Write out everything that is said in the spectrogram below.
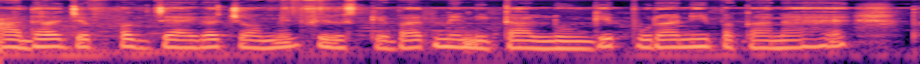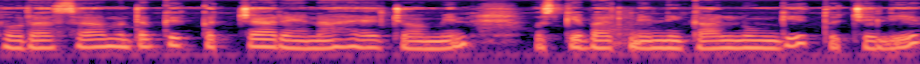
आधा जब पक जाएगा चाउमीन, फिर उसके बाद मैं निकाल लूँगी। पूरा नहीं पकाना है थोड़ा सा मतलब कि कच्चा रहना है चाउमीन, उसके बाद मैं निकाल लूँगी। तो चलिए,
